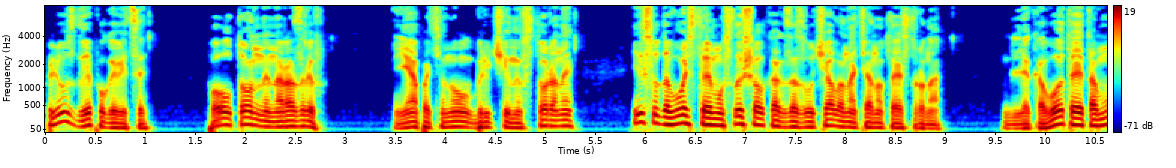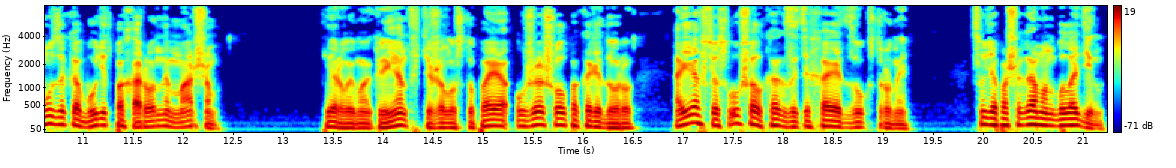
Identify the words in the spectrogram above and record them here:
плюс две пуговицы. Полтонны на разрыв. Я потянул брючины в стороны и с удовольствием услышал, как зазвучала натянутая струна. Для кого-то эта музыка будет похоронным маршем. Первый мой клиент, тяжело ступая, уже шел по коридору, а я все слушал, как затихает звук струны. Судя по шагам, он был один.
